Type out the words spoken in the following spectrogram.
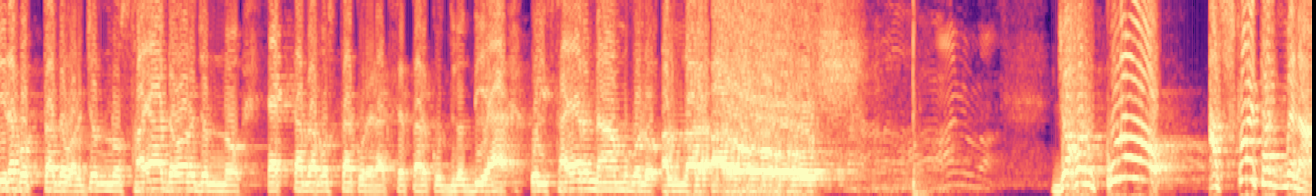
নিরাপত্তা দেওয়ার জন্য, ছায়া দেওয়ার জন্য একটা ব্যবস্থা করে রাখছে তার কুদরত দিয়া। ওই ছায়ার নাম হলো আল্লাহর আরশ। যখন কোনো আশ্রয় থাকবে না,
